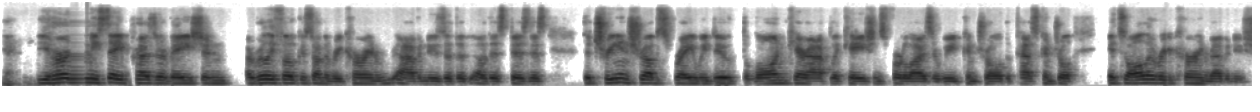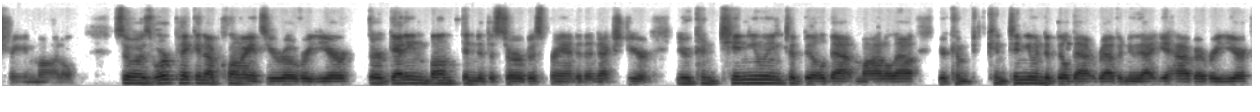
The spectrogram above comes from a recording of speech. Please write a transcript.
Yeah. You heard me say preservation. I really focus on the recurring avenues of, the, of this business the tree and shrub spray we do, the lawn care applications, fertilizer, weed control, the pest control, it's all a recurring revenue stream model. So as we're picking up clients year over year, they're getting bumped into the service brand of the next year. You're continuing to build that model out. You're com- continuing to build that revenue that you have every year.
